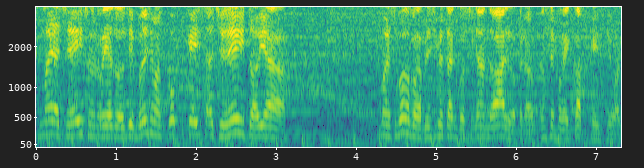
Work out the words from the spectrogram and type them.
Smile HD y sonreía todo el tiempo. Se llama Cupcakes HD y todavía... Bueno, supongo porque al principio están cocinando algo, pero no sé por qué Cupcakes igual.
